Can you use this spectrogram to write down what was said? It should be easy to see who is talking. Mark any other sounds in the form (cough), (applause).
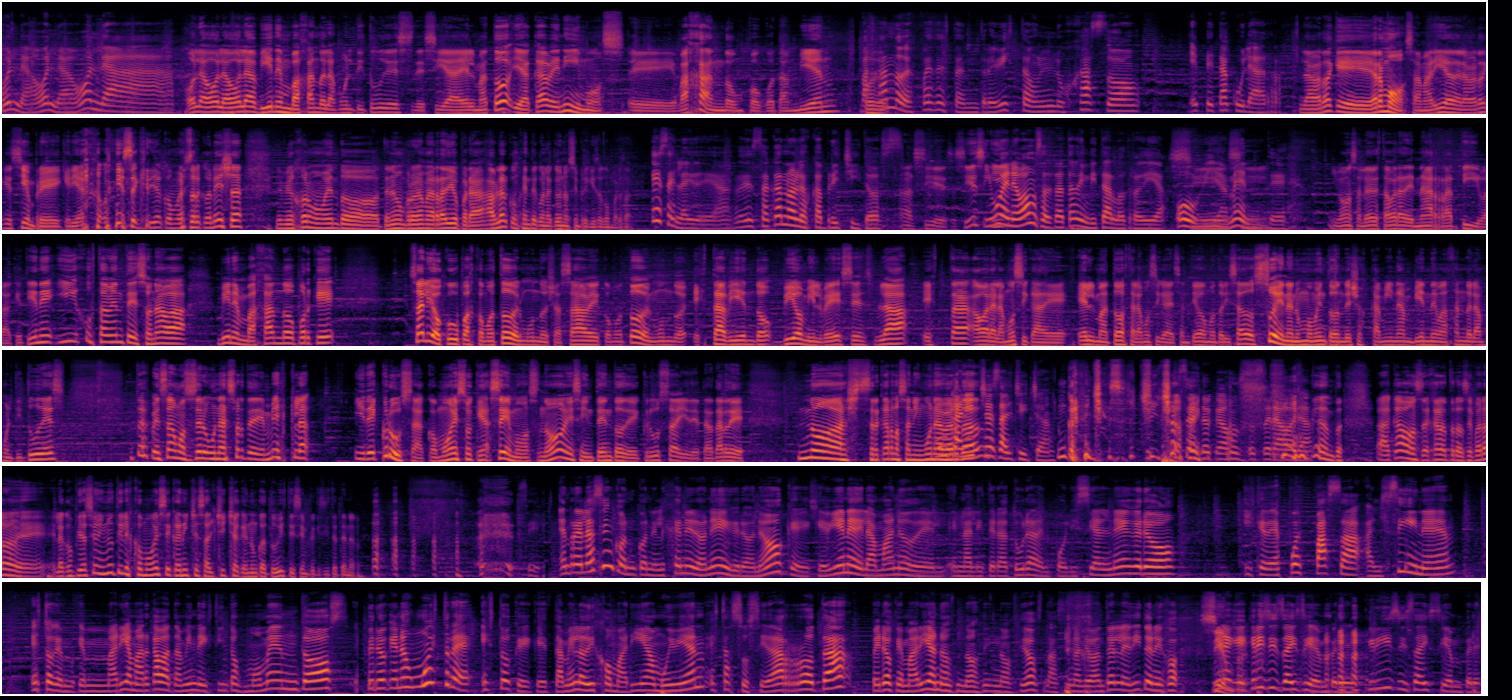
Speaker 1: Hola, hola, hola.
Speaker 2: Hola, hola, hola. Vienen bajando las multitudes, decía él mató. Y acá venimos, eh, bajando un poco también.
Speaker 1: Bajando después de esta entrevista, un lujazo espectacular.
Speaker 2: La verdad que hermosa, María. La verdad que siempre quería, (laughs) hubiese querido conversar con ella. El mejor momento tener un programa de radio para hablar con gente con la que uno siempre quiso conversar.
Speaker 1: Esa es la idea, de sacarnos los caprichitos.
Speaker 2: Así es, así es.
Speaker 1: Y, bueno, vamos a tratar de invitarlo otro día,
Speaker 2: Sí,
Speaker 1: obviamente.
Speaker 2: Y vamos a de esta obra de narrativa que tiene. Y justamente sonaba Vienen bajando porque salió Ocupas, como todo el mundo ya sabe, como todo el mundo está viendo, vio mil veces, bla. Está ahora la música de El Mató, está la música de Santiago Motorizado. Suena en un momento donde ellos caminan, vienen bajando las multitudes. Entonces pensábamos hacer una suerte de mezcla y de cruza, como eso que hacemos, ¿no? Ese intento de cruza y de tratar de no acercarnos a ninguna
Speaker 1: un
Speaker 2: verdad.
Speaker 1: caniche salchicha.
Speaker 2: Un caniche salchicha.
Speaker 1: Eso es lo que vamos a hacer (laughs)
Speaker 2: Me
Speaker 1: ahora.
Speaker 2: encanta. Acá vamos a dejar otro separado. Eh, La conspiración inútil es como ese caniche salchicha que nunca tuviste y siempre quisiste tener. (laughs)
Speaker 1: Sí. En relación con, con el género negro, ¿no? Que, que viene de la mano del- en la literatura del policial negro y que después pasa al cine. Esto que, que María marcaba también de distintos momentos, pero que nos muestre esto que, que también lo dijo María muy bien, esta sociedad rota, pero que María nos, nos, nos dio, así nos levantó el dedito y nos dijo,
Speaker 2: Siempre.
Speaker 1: que crisis hay siempre, crisis hay siempre.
